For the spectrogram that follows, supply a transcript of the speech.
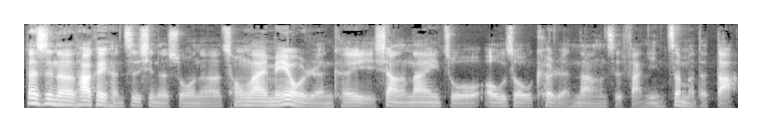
但是呢，他可以很自信的说呢，从来没有人可以像那一桌欧洲客人那样子反应这么的大。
